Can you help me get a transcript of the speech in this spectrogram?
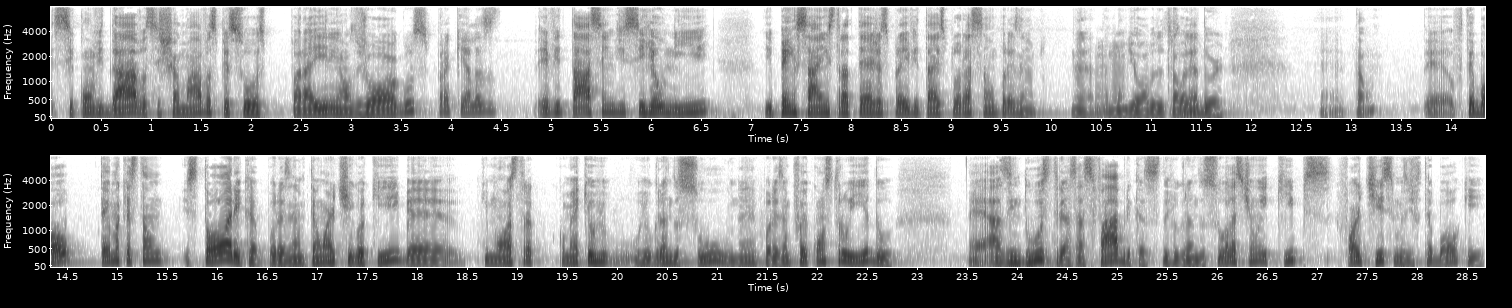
se convidava, se chamava as pessoas para irem aos jogos para que elas evitassem de se reunir e pensar em estratégias para evitar a exploração, por exemplo né, uhum. da mão de obra do trabalhador. É, então, é, o futebol tem uma questão histórica, por exemplo, tem um artigo aqui é, que mostra como é que o Rio, o Rio, Grande do Sul, né, por exemplo, foi construído. É, as indústrias, as fábricas do Rio Grande do Sul, elas tinham equipes fortíssimas de futebol que,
